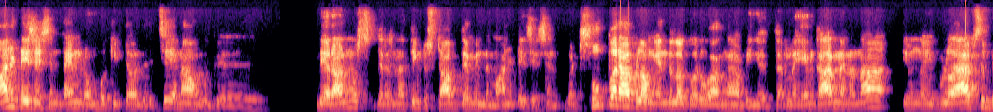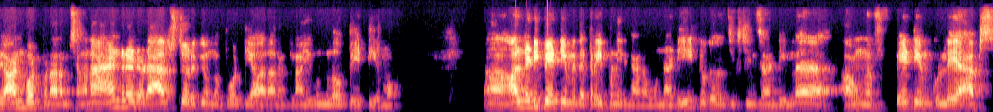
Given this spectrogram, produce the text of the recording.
மானிட்டைசேஷன் டைம் ரொம்ப கிட்ட வந்துருச்சு. ஏன்னா அவங்களுக்கு there almost there is nothing to stop them இந்த மானிட்டைசேஷன் பட் சூப்பர் ஆப்ல அவங்க எந்த அளவுக்கு வருவாங்க அப்படிங்கிறது தெரியல. ஏன் காரணம் என்னன்னா இவங்க இவ்வளோ ஆப்ஸ் இப்படி ஆன்போர்ட் பண்ண ஆரம்பிச்சாங்கன்னா ஆண்ட்ராய்டோட ஆப் ஸ்டோருக்கு இவங்க போட்டியாக வர ஆரம்பிக்கலாம். இவங்களோ பேடிஎமோ ஆல்ரெடி பேடிஎம் இதை ட்ரை பண்ணியிருக்காங்க முன்னாடி டூ தௌசண்ட் சிக்ஸ்டீன் செவன்டீன்ல அவங்க பேடிஎம்குள்ளேயே ஆப்ஸ்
